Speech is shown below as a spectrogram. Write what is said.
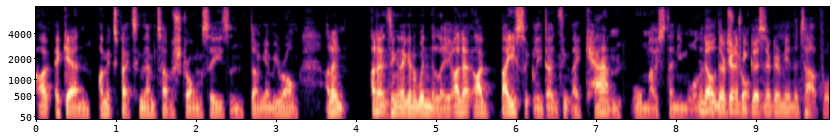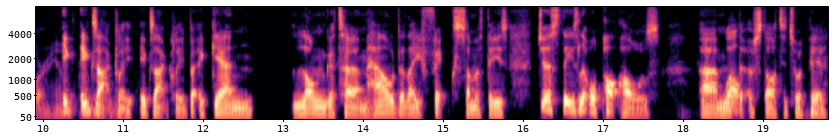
I, again. I'm expecting them to have a strong season. Don't get me wrong. I don't. I don't think they're going to win the league. I don't. I basically don't think they can almost anymore. They've no, they're going to be good. and They're going to be in the top four. Yeah. E- exactly, exactly. But again, longer term, how do they fix some of these just these little potholes um, Well- that have started to appear?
